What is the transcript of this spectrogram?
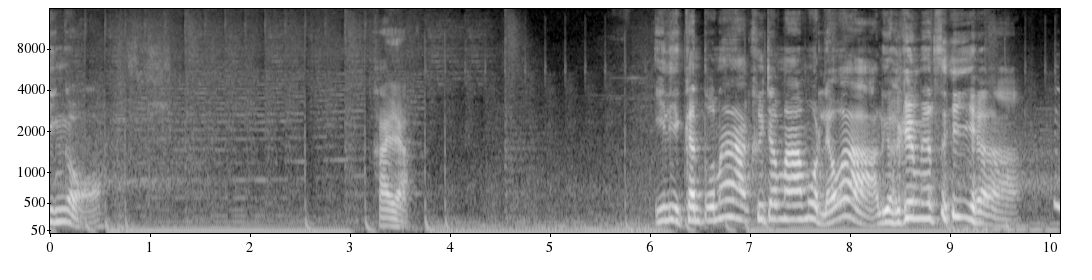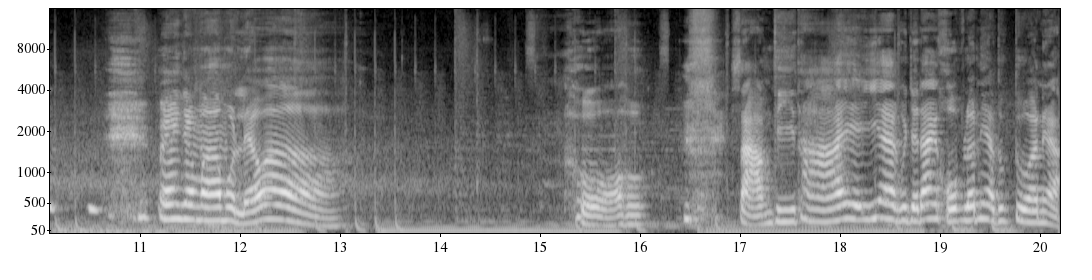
ริงๆหรอ ใครอะ อีลิกคันโตนาคือจะมาหมดแล้วอะ เหลือแค่เมสซี่อะแม่งจะมาหมดแล้วอะโห สามทีท้ายเหี้ยกูจะได้ครบแล้วเนี่ยทุกตัวเนี่ย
